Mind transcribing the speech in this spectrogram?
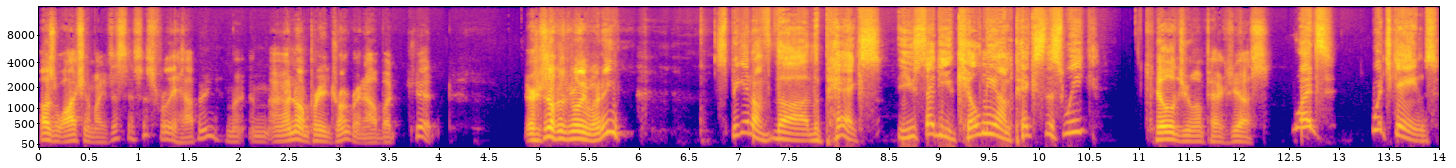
I was watching. I'm like, is this is this really happening? I, I know I'm pretty drunk right now, but shit, Arizona's really winning. Speaking of the the picks, you said you killed me on picks this week. Killed you on picks. Yes. What? Which games?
